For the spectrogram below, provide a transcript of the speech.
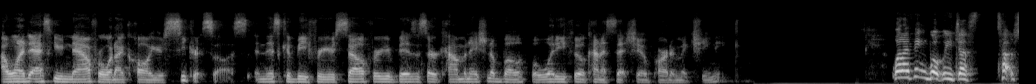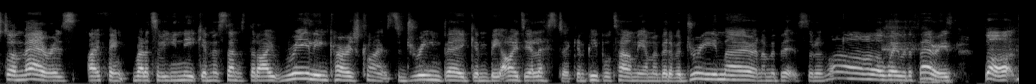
I wanted to ask you now for what I call your secret sauce. And this could be for yourself or your business or a combination of both, but what do you feel kind of sets you apart and makes you unique? Well, I think what we just touched on there is, I think, relatively unique in the sense that I really encourage clients to dream big and be idealistic. And people tell me I'm a bit of a dreamer and I'm a bit sort of, oh, away with the fairies. But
